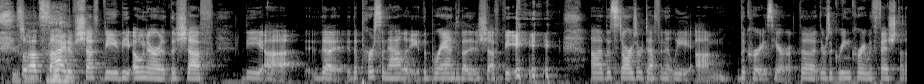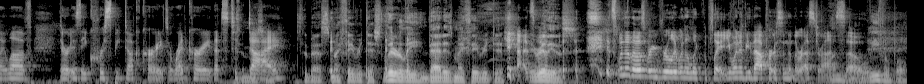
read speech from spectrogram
so outside of Chef Bee, the owner, the chef, the uh, the the personality, the brand that is Chef Bee. uh, the stars are definitely um, the curries here. The there's a green curry with fish that I love. There is a crispy duck curry. It's a red curry that's to die. The best. My favorite dish. Literally, that is my favorite dish. Yeah, it really is. It's one of those where you really want to lick the plate. You want to be that person in the restaurant. So Unbelievable.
